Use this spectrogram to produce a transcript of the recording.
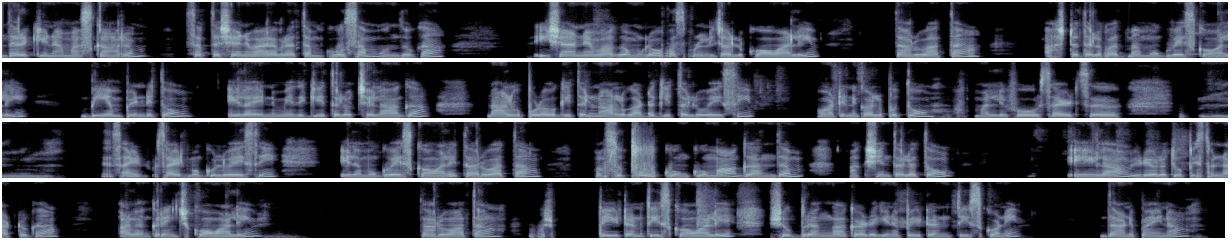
అందరికీ నమస్కారం. సప్త శనివార వ్రతం కోసం ముందుగా ఈశాన్య భాగంలో పసుపు నీళ్ళు చల్లుకోవాలి. తర్వాత అష్టదళ పద్మం ముగ్గు వేసుకోవాలి. బియ్యం పిండితో ఇలా ఎనిమిది గీతలు వచ్చేలాగా నాలుగు పొడవు గీతలు నాలుగు అడ్డ గీతలు వేసి వాటిని కలుపుతూ మళ్ళీ ఫోర్ సైడ్స్ సైడ్ సైడ్ ముగ్గులు వేసి ఇలా ముగ్గు వేసుకోవాలి. తర్వాత పసుపు కుంకుమ గంధం అక్షింతలతో ఇలా వీడియోలో చూపిస్తున్నట్టుగా అలంకరించుకోవాలి. తర్వాత పీటను తీసుకోవాలి. శుభ్రంగా కడిగిన పీటను తీసుకొని దానిపైన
